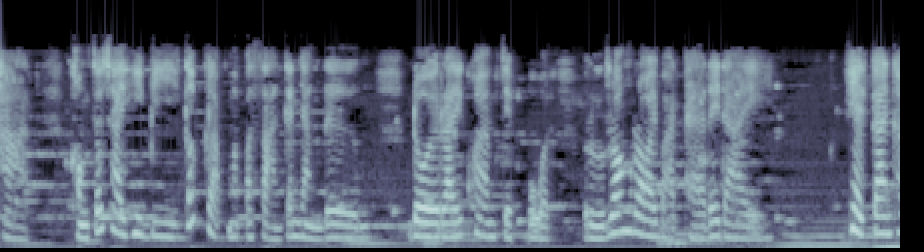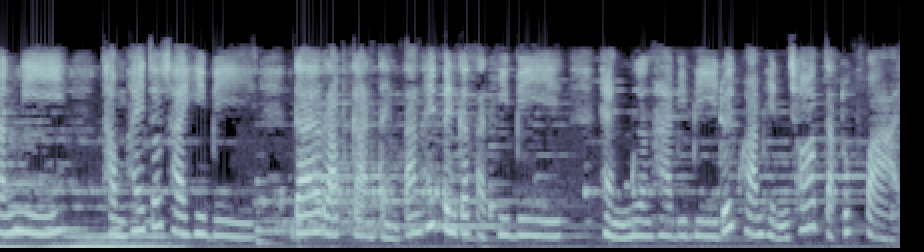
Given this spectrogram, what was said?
ขาดของเจ้าชายฮีบีก็กลับมาประสานกันอย่างเดิม โดยไร้ความเจ็บปวดหรือร่องรอยบาดแผลใดๆ เหตุการณ์ครั้งนี้ทำให้เจ้าชายฮีบี ได้รับการแต่งตั้งให้เป็นกษัตริย์ฮีบี แห่งเมืองฮาบีบีด้วยความเห็นชอบจากทุกฝ่าย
